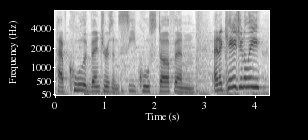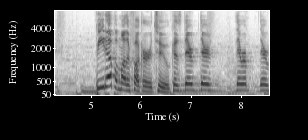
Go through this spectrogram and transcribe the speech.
have cool adventures and see cool stuff and and occasionally beat up a motherfucker or two because they're they're they're they're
